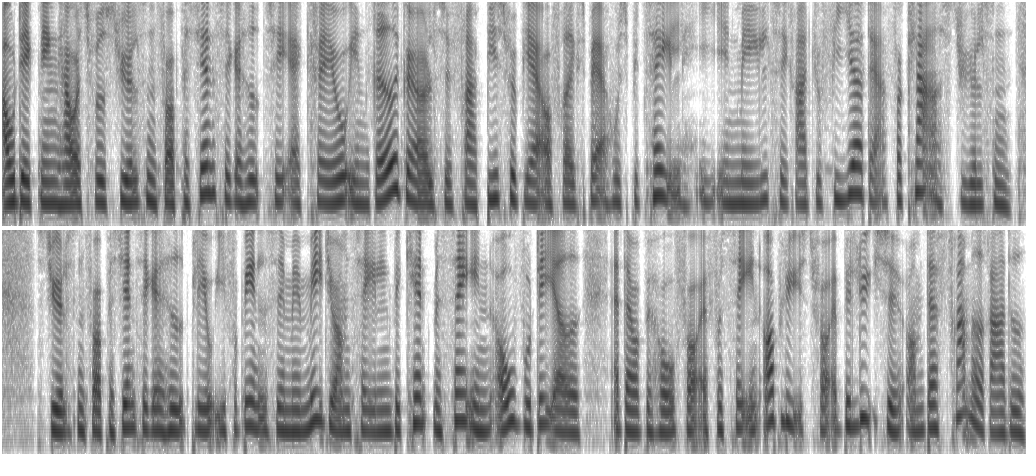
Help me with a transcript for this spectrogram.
Afdækningen har også fået Styrelsen for Patientsikkerhed til at kræve en redegørelse fra Bispebjerg og Frederiksberg Hospital i en mail til Radio 4, der forklarer styrelsen. Styrelsen for Patientsikkerhed blev i forbindelse med medieomtalen bekendt med sagen og vurderede, at der var behov for at få sagen oplyst for at belyse, om der fremadrettet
